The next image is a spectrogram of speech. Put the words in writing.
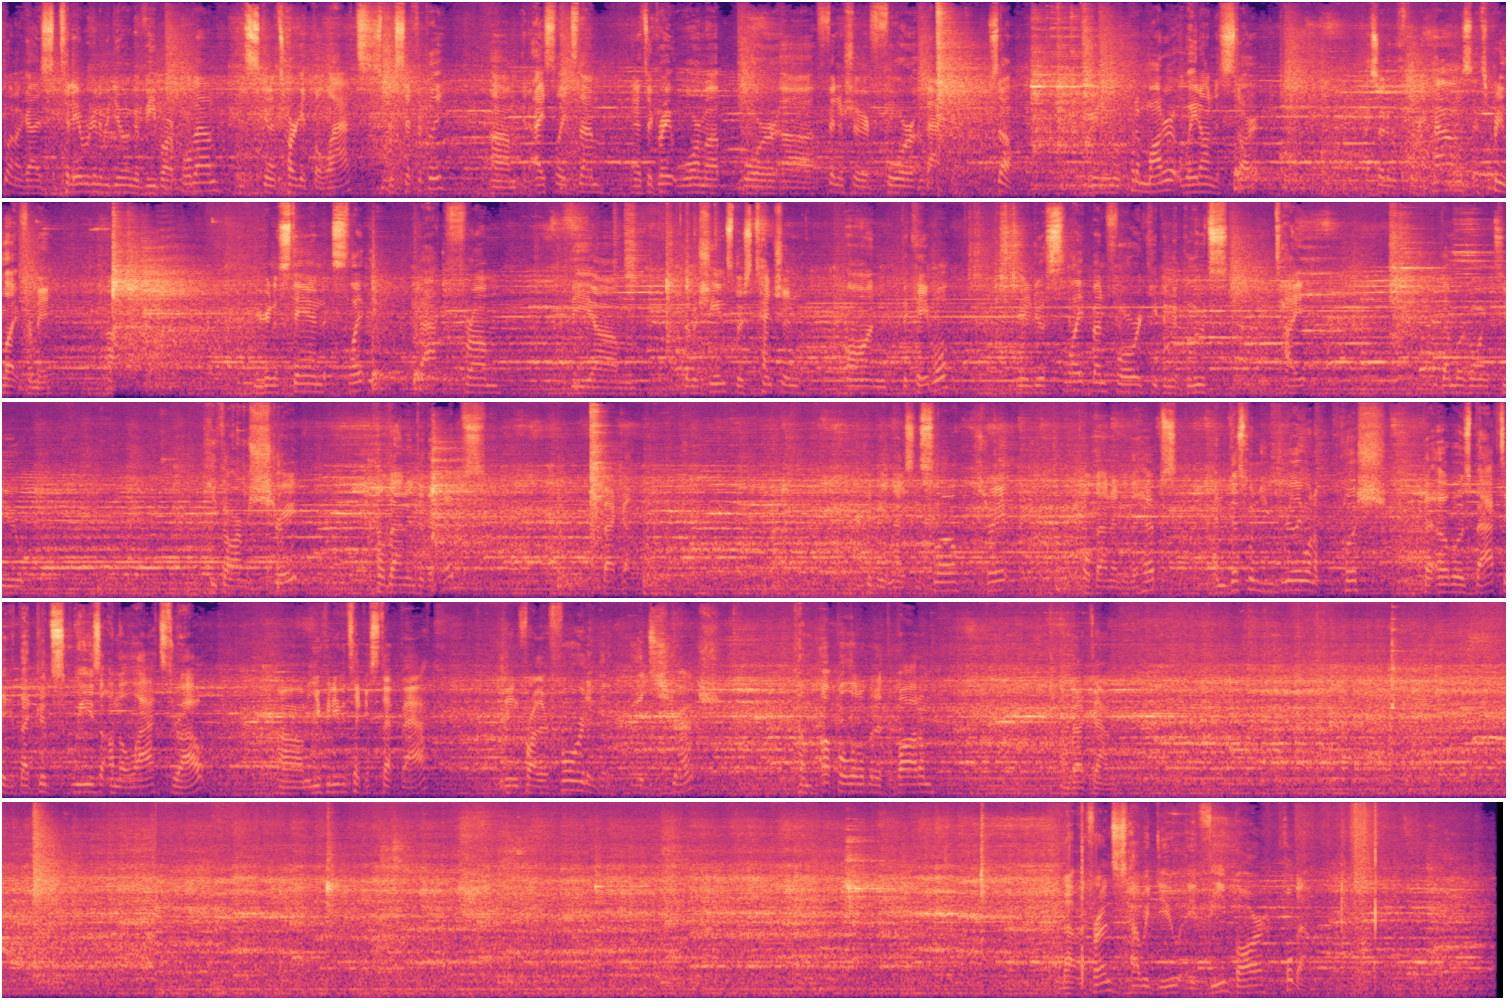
going on guys? Today we're going to be doing a V-bar pull down. This is going to target the lats specifically. Um, it isolates them and it's a great warm up or uh, finisher for a back. So you're going to put a moderate weight on to start. I started with 40 pounds. It's pretty light for me. Uh, you're going to stand slightly back from the, um, the machine so there's tension on the cable. You're going to do a slight bend forward keeping the glutes tight then we're going to keep the arms straight, pull down into the hips, and back up. Keeping it nice and slow, straight, pull down into the hips. And this one, you really want to push the elbows back to get that good squeeze on the lats throughout. Um, you can even take a step back, lean farther forward and get a good stretch. Come up a little bit at the bottom, and back down. That, my friends, is how we do a V-bar pull down.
